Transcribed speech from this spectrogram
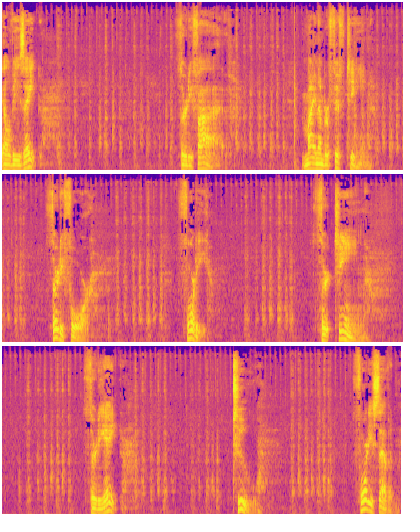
LV's 8. 35. My number 15. 34. 40. 13. 38. 2. 47.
